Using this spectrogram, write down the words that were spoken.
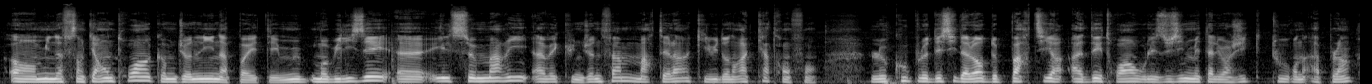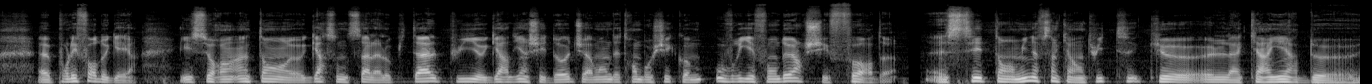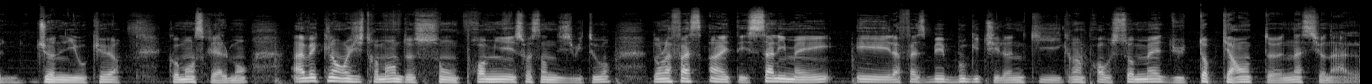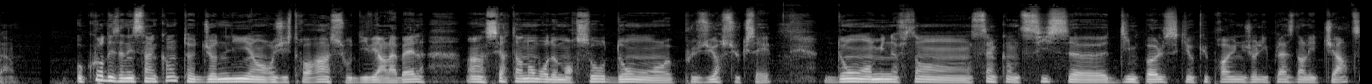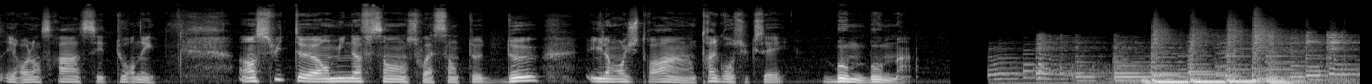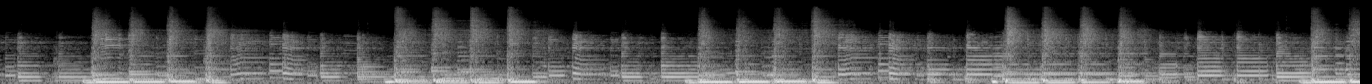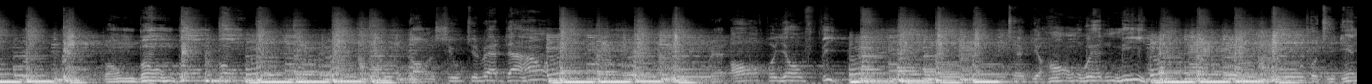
En 1943, comme John Lee n'a pas été mobilisé, euh, il se marie avec une jeune femme, Martella, qui lui donnera quatre enfants. Le couple décide alors de partir à Détroit où les usines métallurgiques tournent à plein euh, pour l'effort de guerre. Il sera un temps euh, garçon de salle à l'hôpital, puis gardien chez Dodge avant d'être embauché comme ouvrier fondeur chez Ford. C'est en 1948 que la carrière de John Lee Hooker commence réellement avec l'enregistrement de son premier 78 tours dont la face A était Sally Mae et la face B Boogie Chillin qui grimpera au sommet du top 40 national. Au cours des années 50, John Lee enregistrera sous divers labels un certain nombre de morceaux, dont euh, plusieurs succès, dont en 1956 euh, Dimples qui occupera une jolie place dans les charts et relancera ses tournées. Ensuite, euh, en 1962, il enregistrera un très gros succès, Boom Boom.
